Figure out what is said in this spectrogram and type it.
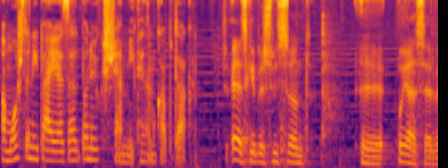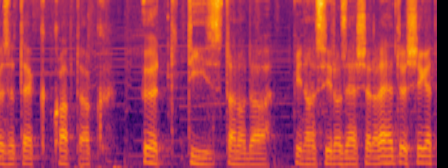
A mostani pályázatban ők semmit nem kaptak. És ehhez képest viszont ö, olyan szervezetek kaptak 5-10 tanoda finanszírozására lehetőséget,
